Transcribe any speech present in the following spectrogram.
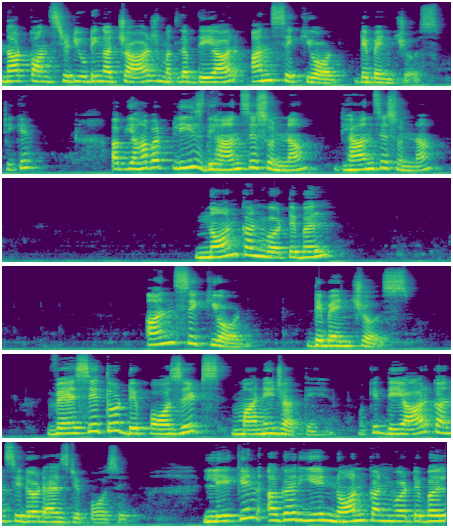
not constituting a charge मतलब दे आर अनसिक्योर्ड डिबेंचर्स ठीक है? अब यहाँ पर प्लीज़ ध्यान से सुनना, ध्यान से सुनना. नॉन कन्वर्टेबल अनसिक्योर्ड डिबेंचर्स वैसे तो डिपॉजिट्स माने जाते हैं okay they are considered as deposit लेकिन अगर ये non convertible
